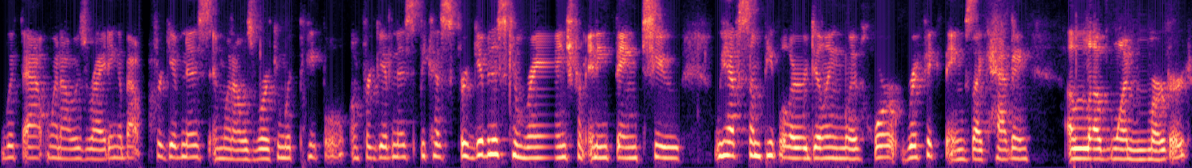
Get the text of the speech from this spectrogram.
with that when I was writing about forgiveness and when I was working with people on forgiveness, because forgiveness can range from anything to we have some people are dealing with horrific things like having a loved one murdered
